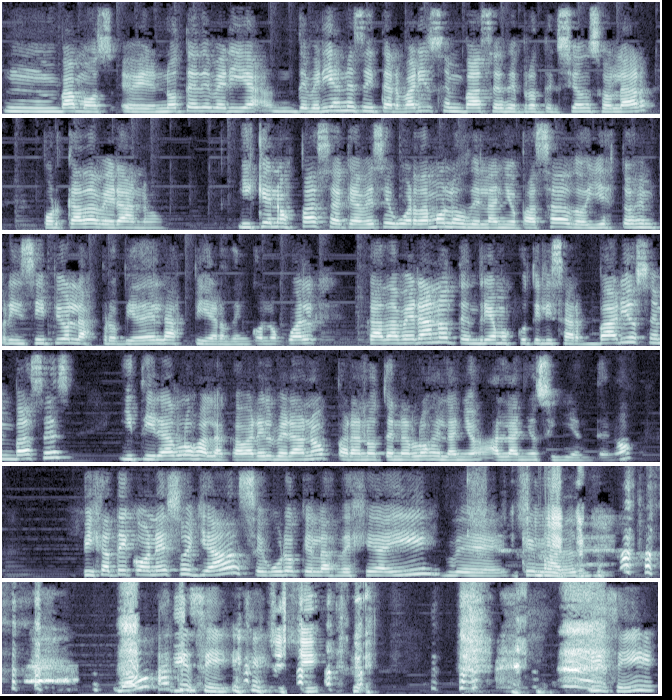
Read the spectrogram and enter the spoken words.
mm, vamos, eh, no te debería, deberías necesitar varios envases de protección solar por cada verano. ¿Y qué nos pasa? Que a veces guardamos los del año pasado y estos en principio las propiedades las pierden, con lo cual cada verano tendríamos que utilizar varios envases y tirarlos al acabar el verano para no tenerlos el año, al año siguiente, ¿no? Fíjate, con eso ya seguro que las dejé ahí de qué mal. ¿No? ¿A que sí? Sí, sí. sí, sí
